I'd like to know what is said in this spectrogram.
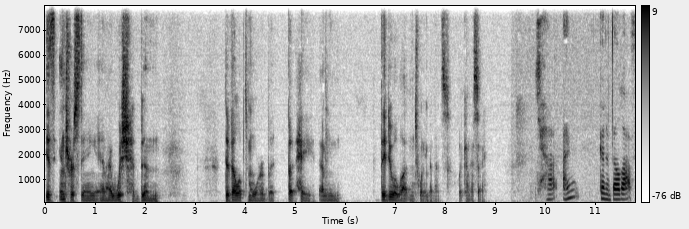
is interesting, and I wish had been developed more. But but hey, I mean, they do a lot in twenty minutes. What can I say? Yeah, I'm going to build off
